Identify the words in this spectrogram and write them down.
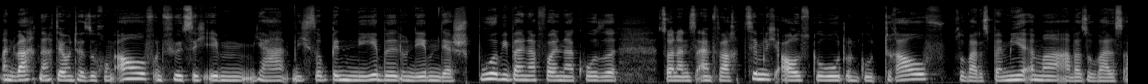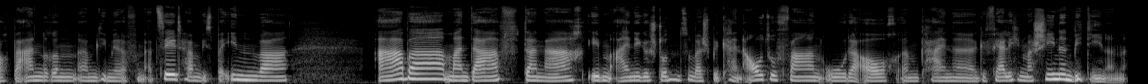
Man wacht nach der Untersuchung auf und fühlt sich eben ja nicht so benebelt und neben der Spur wie bei einer Vollnarkose, sondern ist einfach ziemlich ausgeruht und gut drauf. So war das bei mir immer, aber so war das auch bei anderen, ähm, die mir davon erzählt haben, wie es bei ihnen war. Aber man darf danach eben einige Stunden zum Beispiel kein Auto fahren oder auch ähm, keine gefährlichen Maschinen bedienen.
